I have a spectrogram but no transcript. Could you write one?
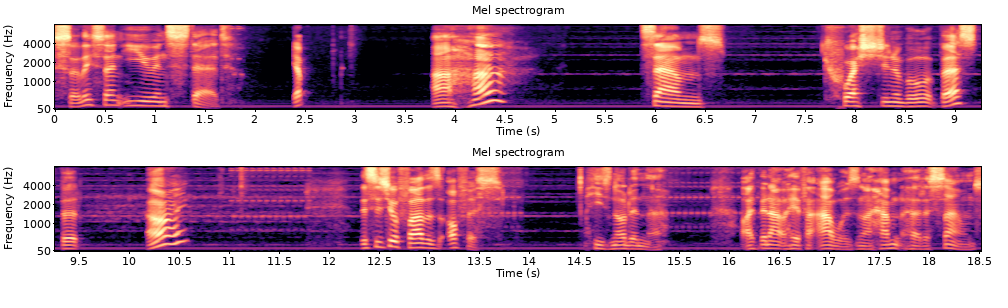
So they sent you instead. Yep. Uh-huh. Sounds questionable at best, but alright. This is your father's office. He's not in there. I've been out here for hours and I haven't heard a sound.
